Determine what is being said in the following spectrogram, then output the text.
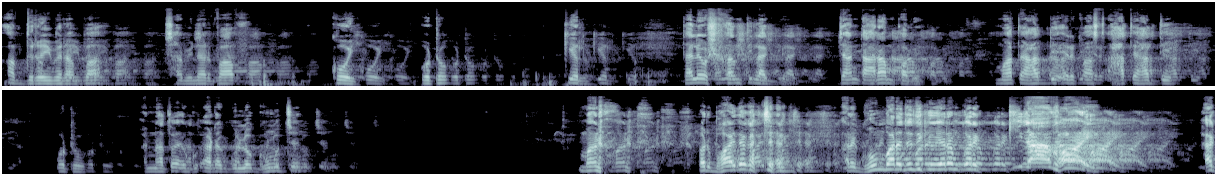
আব্দুর রহিমের আব্বা সাবিনার বাপ কই? ওটো কি হলো? তাহলে ও শান্তি লাগবে। জানটা আরাম পাবে। মাথায় হাত দিয়ে এরকম হাতে হাত দিয়ে ওঠো। আর না তো একটা লোক ঘুমোচ্ছে। মানে ওর ভয় দেখাচ্ছে আর। আরে ঘুম যদি কেউ এরকম করে, কি রাগ হয়? হ্যাঁ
